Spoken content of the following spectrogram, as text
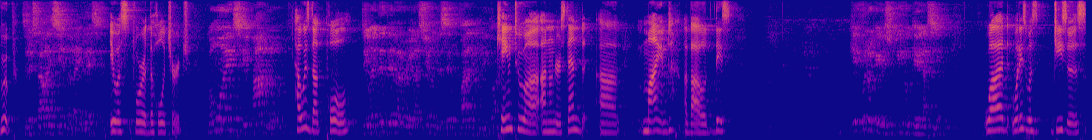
group, se lo estaba diciendo a la iglesia. it was for the whole church. ¿Cómo es que Pablo How is that Paul llegó a entender la de ser un padre came to uh, an understand uh, mind about this? ¿Qué fue lo que dijo que él hacía? What what is was Jesus?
